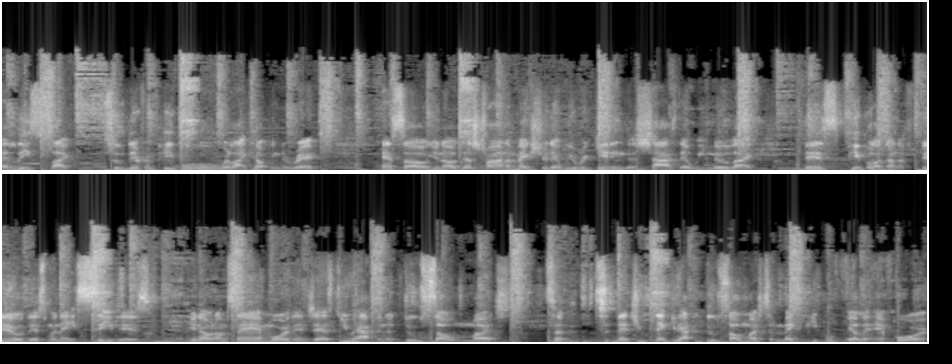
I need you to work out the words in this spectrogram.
at least like two different people who were like helping direct. And so, you know, just trying to make sure that we were getting the shots that we knew like this, people are gonna feel this when they see this. You know what I'm saying? More than just you having to do so much to, to, that you think you have to do so much to make people feel it and for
